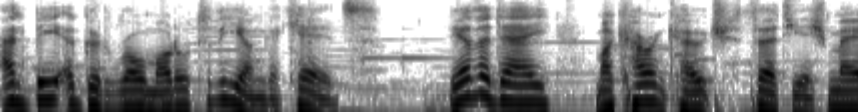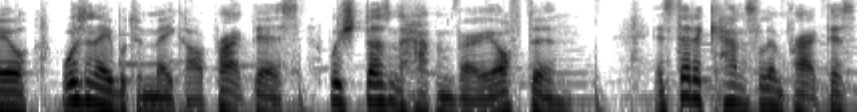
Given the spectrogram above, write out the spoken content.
and be a good role model to the younger kids. The other day, my current coach, 30 ish male, wasn't able to make our practice, which doesn't happen very often. Instead of cancelling practice,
